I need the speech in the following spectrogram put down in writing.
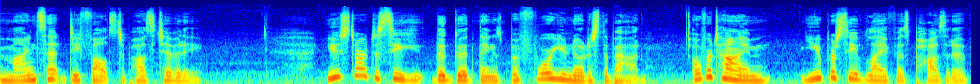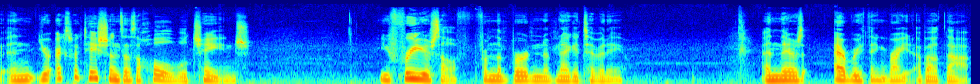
mindset defaults to positivity. You start to see the good things before you notice the bad. Over time, you perceive life as positive and your expectations as a whole will change. You free yourself from the burden of negativity. And there's everything right about that.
